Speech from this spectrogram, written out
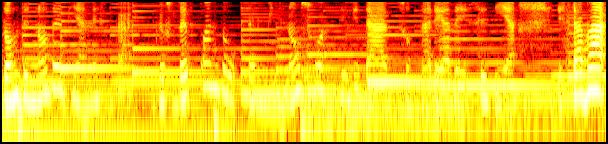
donde no debían estar que usted cuando terminó su actividad, su tarea de ese día, estaba,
